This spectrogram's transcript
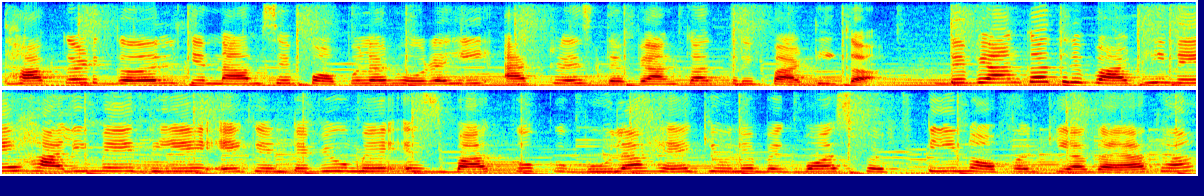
धाकड़ गर्ल के नाम से पॉपुलर हो रही एक्ट्रेस दिव्यांका त्रिपाठी का। दिव्यांका त्रिपाठी ने हाल ही में दिए एक इंटरव्यू में इस बात को कबूला है कि उन्हें बिग बॉस 15 ऑफ़र किया गया था,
